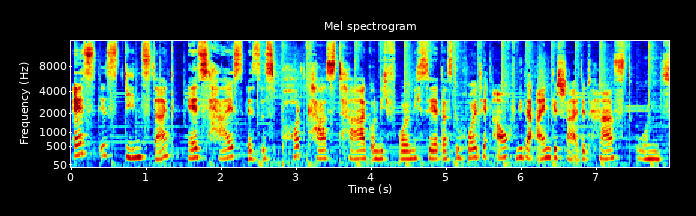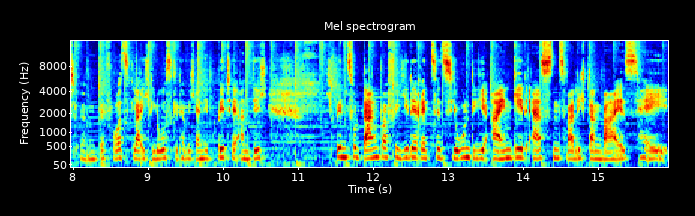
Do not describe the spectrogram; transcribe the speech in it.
Es ist Dienstag, es heißt, es ist Podcast-Tag und ich freue mich sehr, dass du heute auch wieder eingeschaltet hast. Und ähm, bevor es gleich losgeht, habe ich eine Bitte an dich. Ich bin so dankbar für jede Rezession, die eingeht. Erstens, weil ich dann weiß, hey,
